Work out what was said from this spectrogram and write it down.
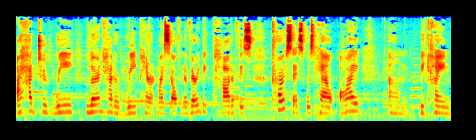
I had to relearn how to reparent myself. And a very big part of this process was how I um, became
